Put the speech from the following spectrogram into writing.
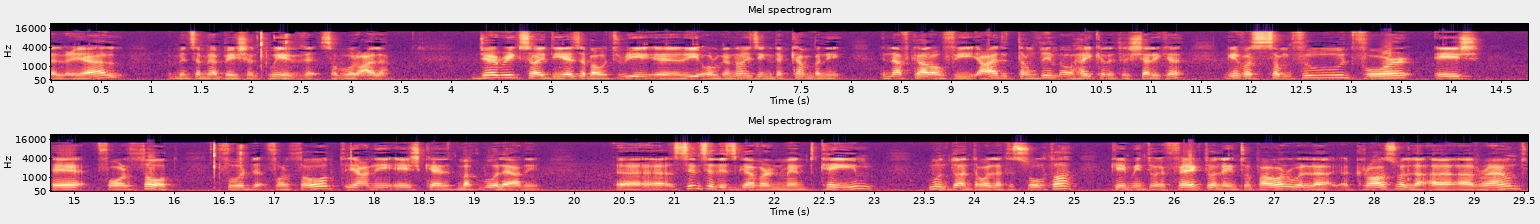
العيال بنسميها patient with صبور على Derek's ideas about re, uh, reorganizing the company إن أفكاره في إعادة تنظيم أو هيكلة الشركة give us some food for إيش uh, for thought food for thought يعني إيش كانت مقبولة يعني uh, since this government came منذ أن تولت السلطة came into effect ولا into power ولا across ولا uh, around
